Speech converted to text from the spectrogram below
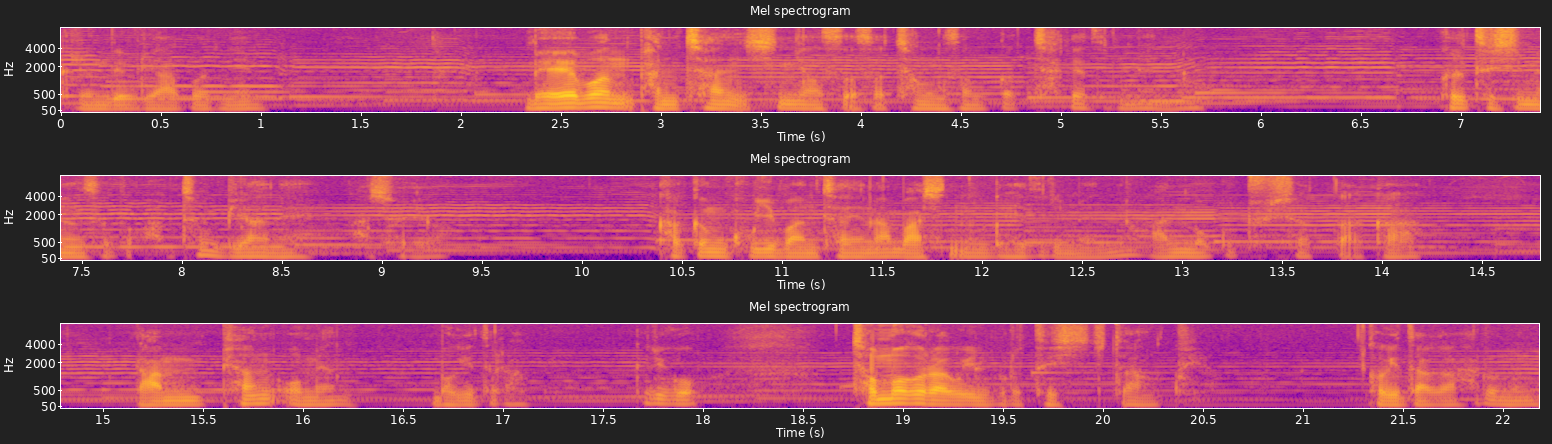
그런데 우리 아버님 매번 반찬 신경 써서 정성껏 차려드리면요. 그걸 드시면서도 엄청 미안해 하셔요. 가끔 고기 반찬이나 맛있는 거 해드리면요. 안 먹고 두셨다가 남편 오면 먹이더라고요. 그리고 저 먹으라고 일부러 드시지도 않고요. 거기다가 하루는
